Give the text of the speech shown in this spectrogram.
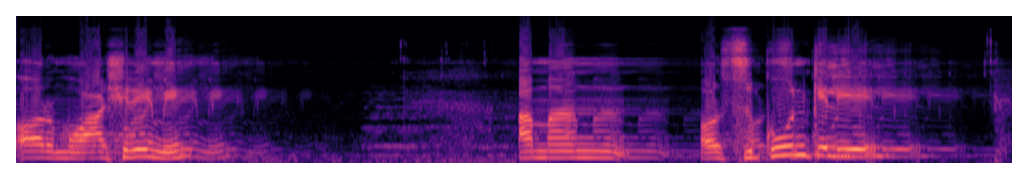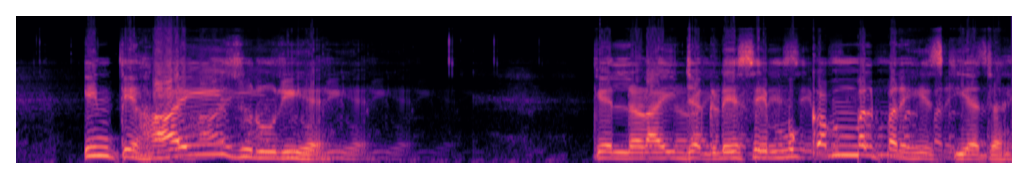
और मुआशरे में अमन और सुकून के लिए इंतहाई ज़रूरी है कि लड़ाई झगड़े से मुकम्मल परहेज किया जाए।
